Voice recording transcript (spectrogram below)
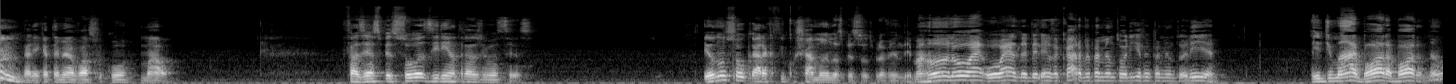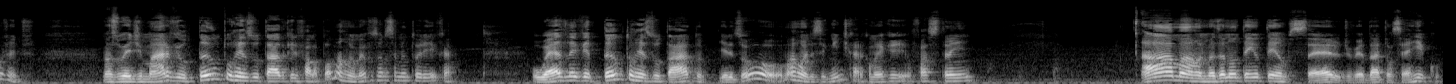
Peraí que até minha voz ficou mal. Fazer as pessoas irem atrás de vocês. Eu não sou o cara que fico chamando as pessoas para vender. Marrone, ô Wesley, beleza? Cara, vem pra mentoria, vem pra mentoria. Edmar, bora, bora. Não, gente. Mas o Edmar viu tanto resultado que ele fala, pô, Marrone, como é que funciona essa mentoria, cara? O Wesley vê tanto resultado e ele diz, ô, oh, Marrone, é o seguinte, cara, como é que eu faço trem? Ah, Marrone, mas eu não tenho tempo. Sério, de verdade, então você é rico.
